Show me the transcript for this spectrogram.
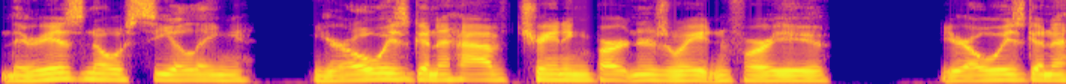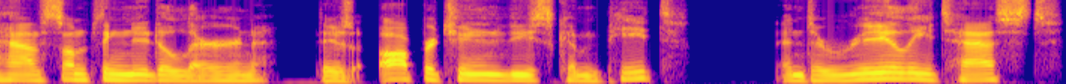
there is no ceiling. You're always going to have training partners waiting for you. You're always going to have something new to learn. There's opportunities to compete and to really test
